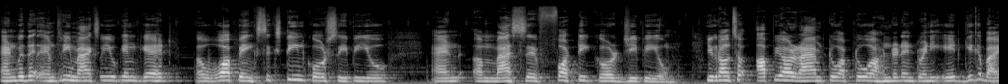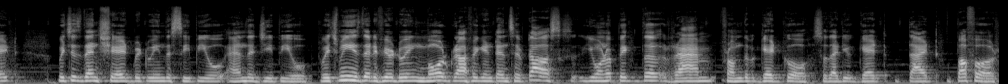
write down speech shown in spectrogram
And with the M3 Max, you can get a whopping 16-core CPU and a massive 40-core GPU. You can also up your RAM to up to 128 gigabyte which is then shared between the CPU and the GPU, which means that if you're doing more graphic intensive tasks, you want to pick the RAM from the get-go so that you get that buffer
